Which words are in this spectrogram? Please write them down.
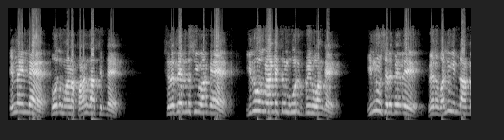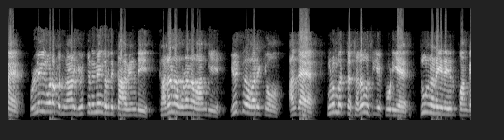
என்ன இல்ல? போதுமான பணங்காசு இல்ல. சில பேர் என்ன செய்வாங்க? இருபது நாள் திரும்ப ஊருக்கு போயிருவாங்க. இன்னும் சில பேரு வேற வழி இல்லாம பிள்ளைகளோட கொஞ்ச நாள் இருக்கணுமேங்கிறதுக்காக வேண்டி கடனை உடனே வாங்கி இருக்கிற வரைக்கும் அந்த குடும்பத்தை செலவு செய்யக்கூடிய சூழ்நிலையில இருப்பாங்க.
